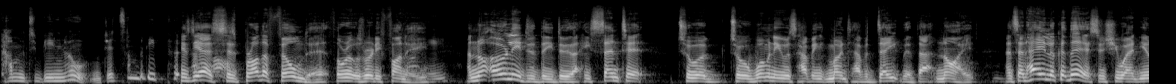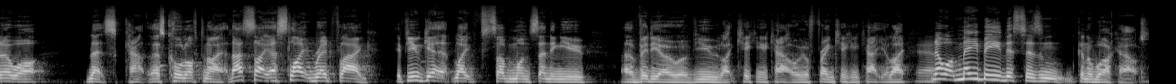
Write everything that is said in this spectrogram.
come to be known? Did somebody put His, that yes, up? his brother filmed it, thought it was really funny. Funny. And not only did he do that, he sent it to a, to a woman he was having meant to have a date with that night and said, hey, look at this. And she went, you know what? Let's, ca- let's call off tonight. That's like a slight red flag. If you get like someone sending you a video of you like kicking a cat or your friend kicking a cat, you're like, you know what? Maybe this isn't going to work out.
